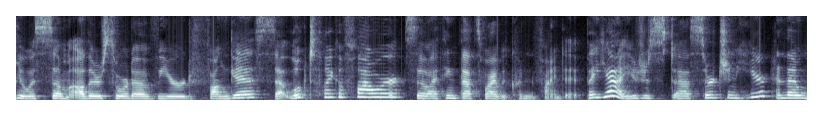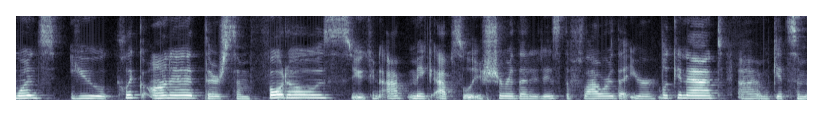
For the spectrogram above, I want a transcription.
It was some other sort of weird fungus that looked like a flower. So I think that's why we couldn't find it. But yeah, you just uh, search in here and then once you click on it, there's some photos. You can make absolutely sure that it is the flower that you're looking at. Um, get some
